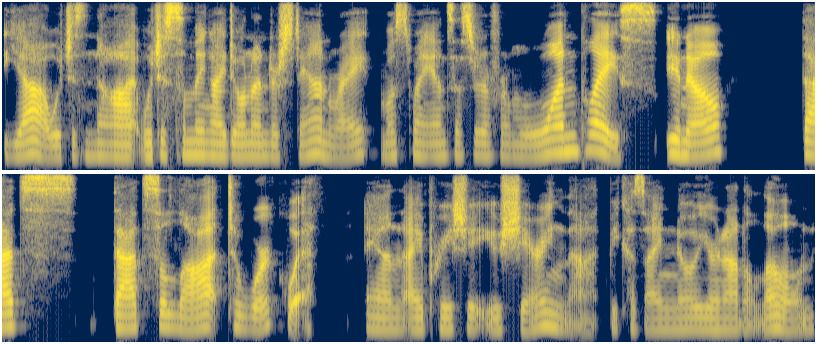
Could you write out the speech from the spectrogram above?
yeah, which is not, which is something I don't understand, right? Most of my ancestors are from one place, you know? That's that's a lot to work with and I appreciate you sharing that because I know you're not alone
